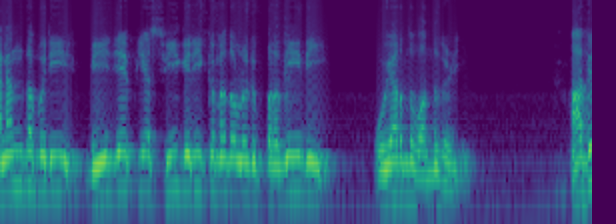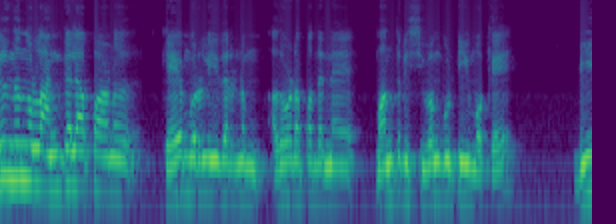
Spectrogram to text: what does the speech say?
അനന്തപുരി ബി ജെ പിയെ സ്വീകരിക്കുമെന്നുള്ളൊരു പ്രതീതി ഉയർന്നു വന്നു കഴിഞ്ഞു. അതിൽ നിന്നുള്ള അങ്കലാപ്പാണ് കെ മുരളീധരനും അതോടൊപ്പം തന്നെ മന്ത്രി ശിവൻകുട്ടിയും ഒക്കെ ബി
